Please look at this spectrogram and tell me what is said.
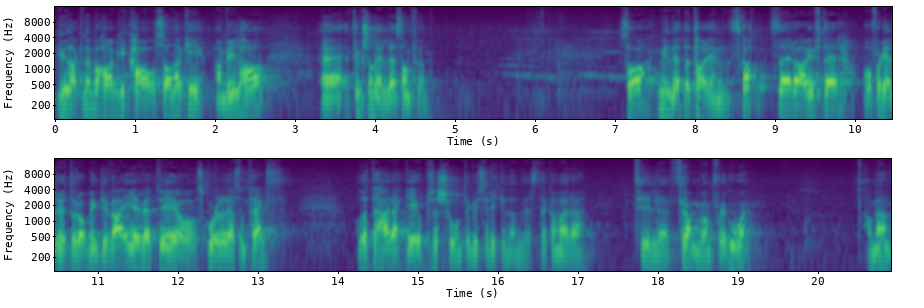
Gud har ikke noe behag i kaos og anarki. Han vil ha eh, funksjonelle samfunn. Så myndighetene tar inn skatter og avgifter og fordeler utover og bygger veier vet vi, og skoler og det som trengs. Og Dette her er ikke i opposisjon til Guds rike nødvendigvis. Det kan være til framgang for det gode. Amen.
